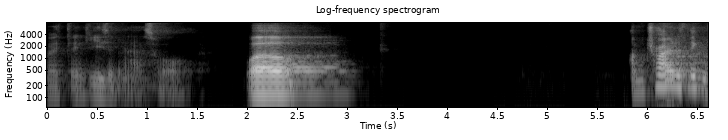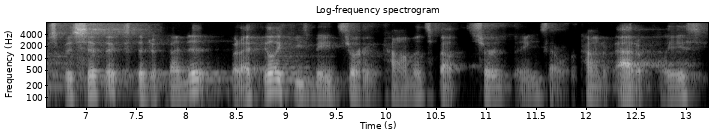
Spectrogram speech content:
I think he's an asshole. Well, I'm trying to think of specifics to defend it, but I feel like he's made certain comments about certain things that were kind of out of place.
